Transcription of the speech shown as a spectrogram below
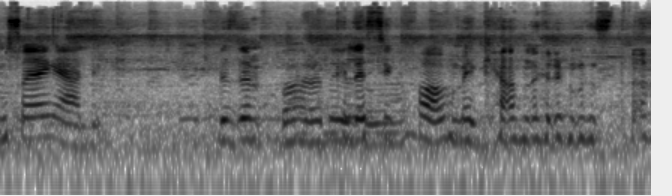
Miso'ya geldik. Bizim klasik fav mekanlarımızda.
